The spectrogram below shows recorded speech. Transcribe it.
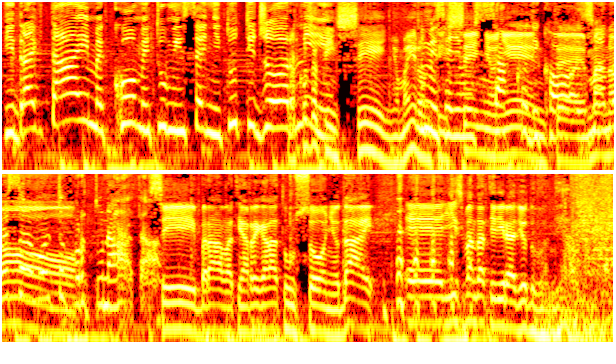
di drive time, come tu mi insegni tutti i giorni. Ma cosa ti insegno? Ma io tu non mi ti insegni insegno un sacco niente. di cose, ma sono no. persona molto fortunata. Sì, brava, ti hanno regalato un sogno. Dai, eh, gli sbandati di Radio 2 andiamo.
